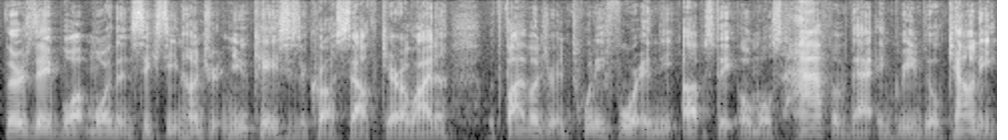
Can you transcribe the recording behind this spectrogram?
Thursday brought more than 1,600 new cases across South Carolina, with 524 in the upstate, almost half of that in Greenville County.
